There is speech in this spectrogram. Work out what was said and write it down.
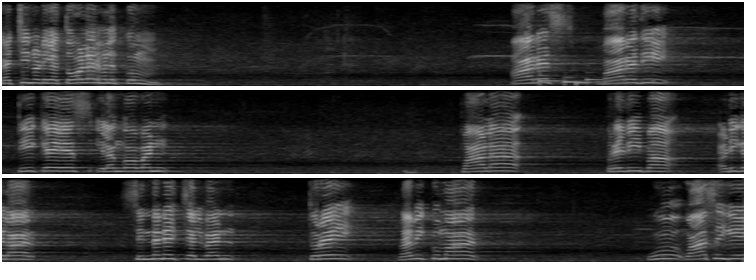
கட்சியினுடைய தோழர்களுக்கும் ஆர்எஸ் பாரதி டிகேஎஸ் இளங்கோவன் பாலா பிரதீபா அடிகளார் சிந்தனை செல்வன் துறை ரவிக்குமார் உ வாசுகி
